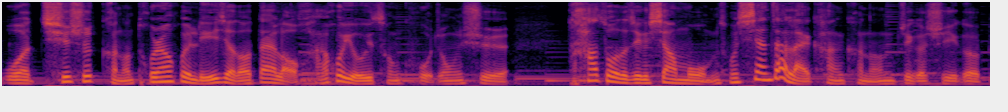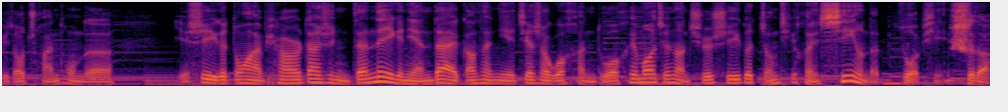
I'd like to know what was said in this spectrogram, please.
我其实可能突然会理解到戴老还会有一层苦衷是，他做的这个项目，我们从现在来看，可能这个是一个比较传统的，也是一个动画片儿，但是你在那个年代，刚才你也介绍过很多，《黑猫警长》其实是一个整体很新颖的作品，是的，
